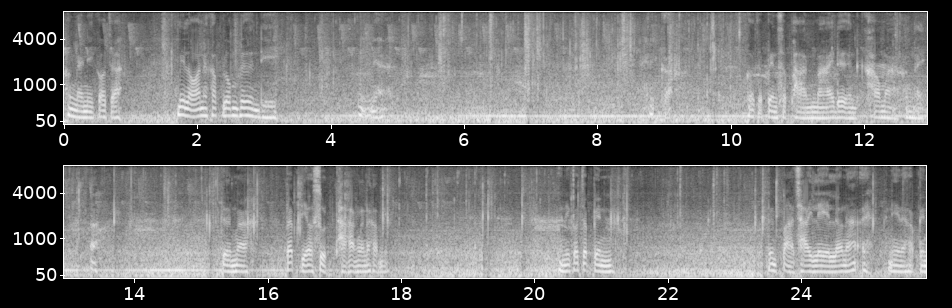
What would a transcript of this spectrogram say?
ข้างในนี้ก็จะไม่ร้อนนะครับร่มรื่นดีนี่นะฮะนี่ก็ ก็จะเป็นสะพานไม้เดินเข้ามาข้างในเดินมาแป๊บเดียวสุดทางแล้วนะครับนี่อันนี้ก็จะเป็น เป็นป่าชายเลนแล้วนะเอ้นี่นะครับเป็น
